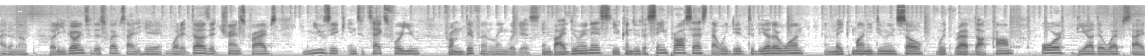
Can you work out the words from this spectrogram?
I don't know. But you go into this website here. What it does, it transcribes music into text for you from different languages. And by doing this, you can do the same process that we did to the other one and make money doing so with rev.com or the other website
